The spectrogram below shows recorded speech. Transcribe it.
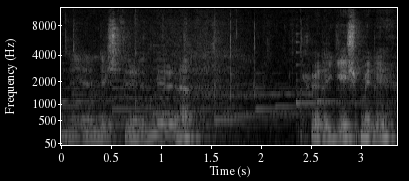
Bunu yerleştirelim yerine. Şöyle geçmeli.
